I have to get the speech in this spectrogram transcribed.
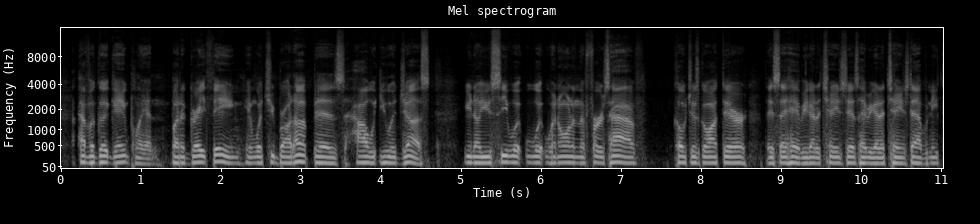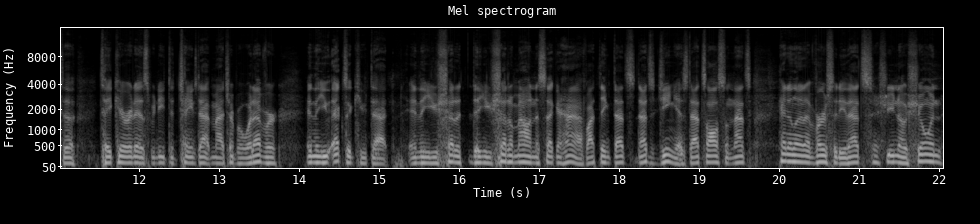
have a good game plan. But a great thing in what you brought up is how you adjust. You know, you see what, what went on in the first half. Coaches go out there, they say, hey, we got to change this. Hey, we got to change that. We need to take care of this. We need to change that matchup or whatever. And then you execute that. And then you shut it. Then you shut them out in the second half. I think that's that's genius. That's awesome. That's handling adversity. That's you know showing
